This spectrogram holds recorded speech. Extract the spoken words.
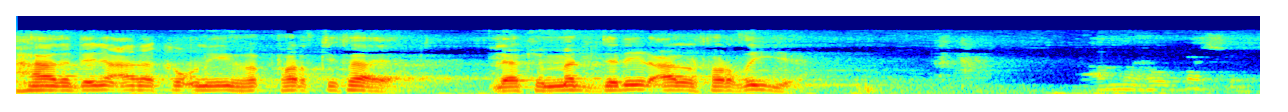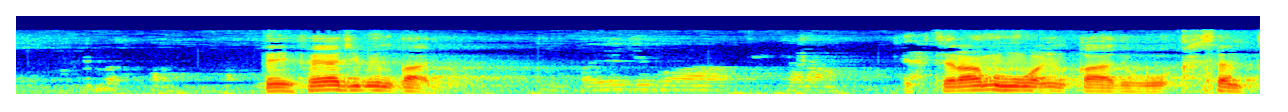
هذا دليل على كونه فرض كفاية لكن ما الدليل على الفرضية؟ إيه فيجب إنقاذه. فيجب احترامه احترامه وإنقاذه. أحسنت.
